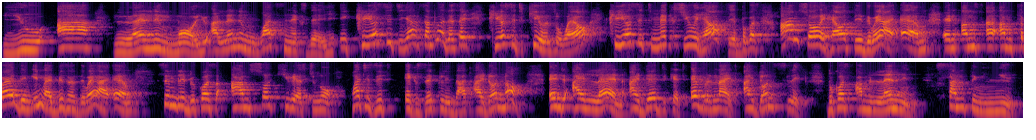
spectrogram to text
you are learning more. You are learning what's next there. Eh, curiosity, yeah. Some people they say curiosity kills. Well, curiosity makes you healthy because I'm so healthy the way I am, and I'm I'm thriving in my business the way I am simply because I'm so curious to know what is it exactly that I don't know. And I learn, I dedicate every night. I don't sleep because I'm learning something new.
